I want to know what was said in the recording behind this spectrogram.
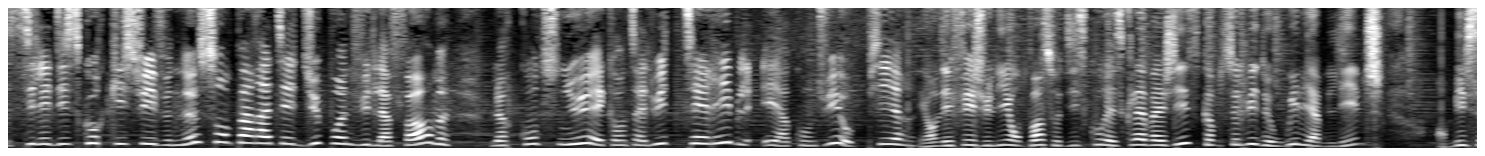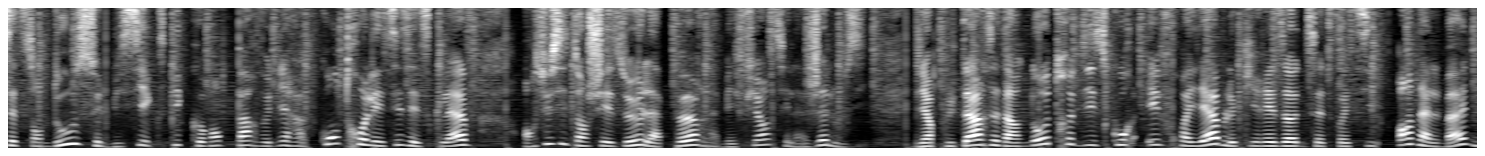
si les discours qui suivent ne sont pas ratés du point de vue de la forme, leur contenu est quant à lui terrible et a conduit au pire. Et en effet, Julie, on pense au discours esclavagiste comme celui de William Lynch. En 1712, celui-ci explique comment parvenir à contrôler ses esclaves en suscitant chez eux la peur, la méfiance et la jalousie. Bien plus tard, c'est un autre discours effroyable qui résonne cette fois-ci en Allemagne,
